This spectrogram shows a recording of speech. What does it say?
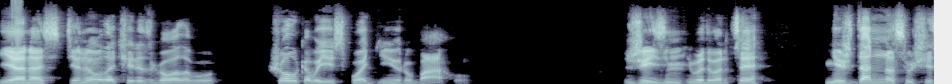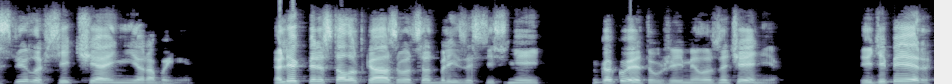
и она стянула через голову шелковую исподнюю рубаху. Жизнь во дворце нежданно осуществила все чаяния рабыни. Олег перестал отказываться от близости с ней, какое это уже имело значение. И теперь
